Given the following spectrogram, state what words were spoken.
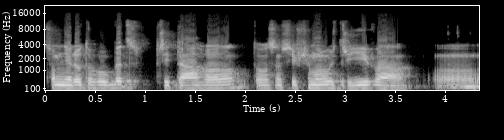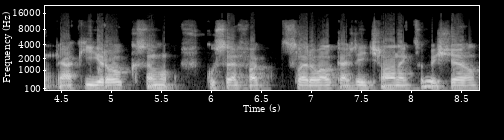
co mě do toho vůbec přitáhl, toho jsem si všiml už dřív a uh, nějaký rok jsem v kuse fakt sledoval každý článek, co vyšel,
